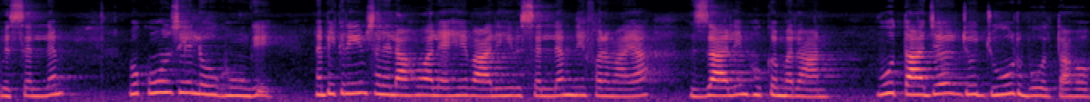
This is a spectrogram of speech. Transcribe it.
वसल्लम, वो कौन से लोग होंगे? नबी करीम अलैहि वसल्लम ने फरमाया ालिम हुक्मरान, वो ताजर जो झूठ बोलता हो,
